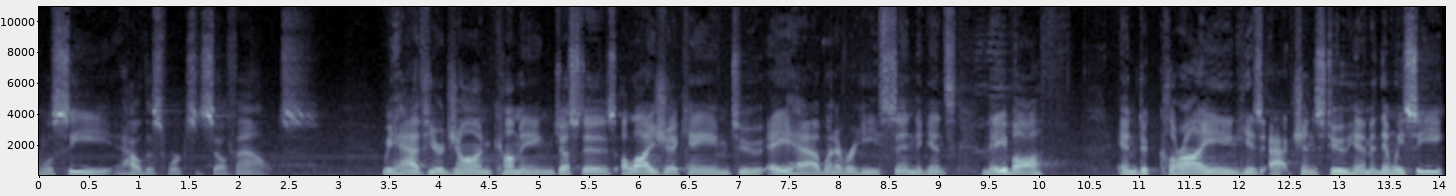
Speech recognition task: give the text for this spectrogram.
And we'll see how this works itself out. We have here John coming just as Elijah came to Ahab whenever he sinned against Naboth and decrying his actions to him. And then we see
